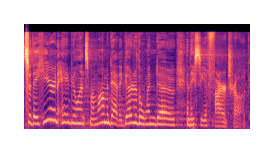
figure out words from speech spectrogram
So they hear an ambulance, my mom and dad, they go to the window and they see a fire truck.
